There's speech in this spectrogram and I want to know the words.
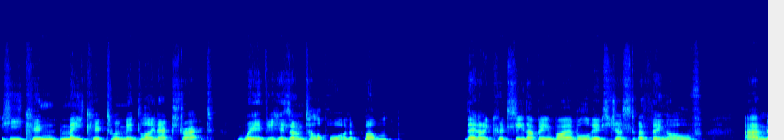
he can make it to a midline extract with his own teleport and a bump, then I could see that being viable. It's just a thing of, um,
